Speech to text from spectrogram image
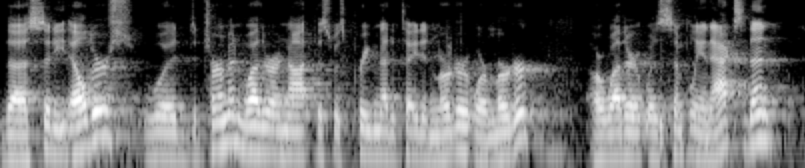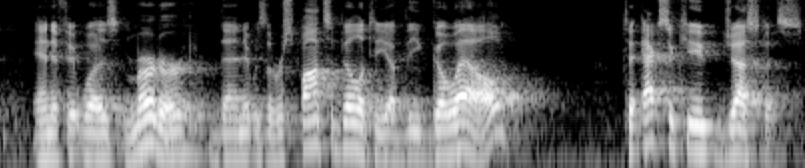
The city elders would determine whether or not this was premeditated murder or murder, or whether it was simply an accident and if it was murder, then it was the responsibility of the Goel to execute justice.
